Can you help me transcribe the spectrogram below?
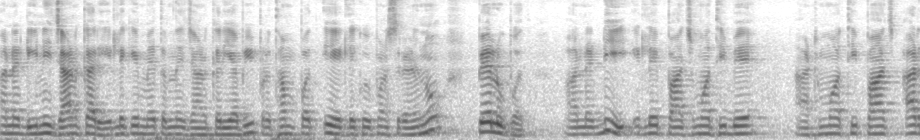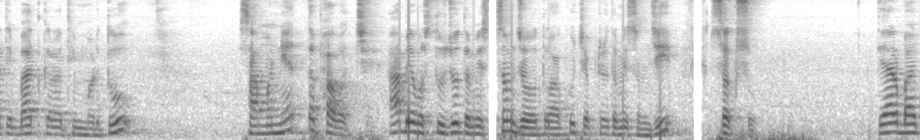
અને ડીની જાણકારી, એટલે કે મેં તમને જાણકારી આપી, પ્રથમ પદ એ એટલે કોઈપણ શ્રેણીનું પહેલું પદ અને ડી એટલે પાંચમાંથી બે, આઠમાંથી પાંચ, આ રીતે બાદ કરવાથી મળતું સામાન્ય તફાવત છે. આ બે વસ્તુ જો તમે સમજો તો આખું ચેપ્ટર તમે સમજી શકશો. ત્યારબાદ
